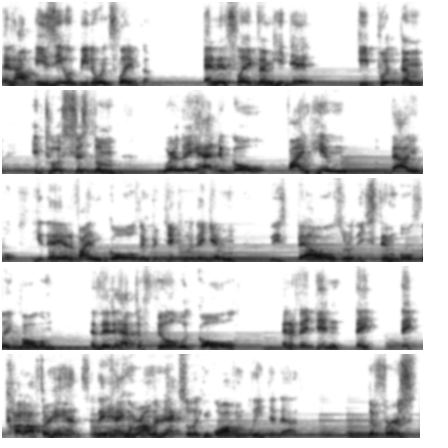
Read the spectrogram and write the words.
and how easy it would be to enslave them. And enslave them, he did. He put them into a system where they had to go find him valuables. They had to find him gold in particular. They give them these bells or these thimbles, they call them, and they'd have to fill with gold. And if they didn't, they they cut off their hands. They hang them around their neck so they can go off and bleed to death. The first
